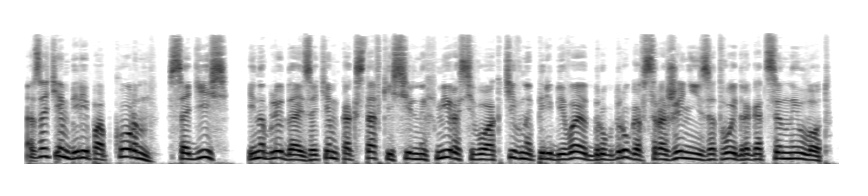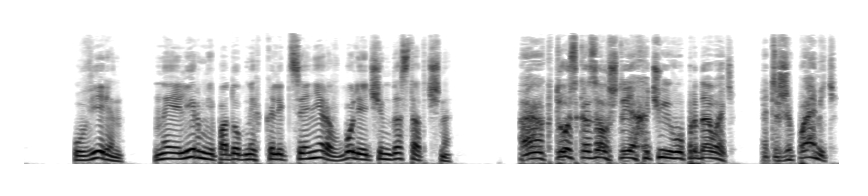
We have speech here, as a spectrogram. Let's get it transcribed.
А затем бери попкорн, садись и наблюдай за тем, как ставки сильных мира сего активно перебивают друг друга в сражении за твой драгоценный лот. Уверен, на Элирме подобных коллекционеров более чем достаточно. «А кто сказал, что я хочу его продавать? Это же память!»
